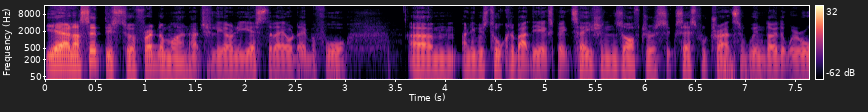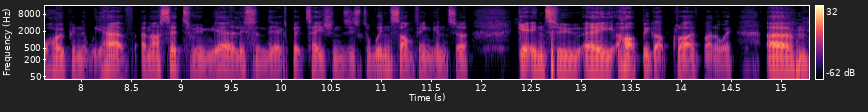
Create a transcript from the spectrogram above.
Yeah, and I said this to a friend of mine actually only yesterday or day before. Um, and he was talking about the expectations after a successful transfer window that we're all hoping that we have. And I said to him, Yeah, listen, the expectations is to win something and to get into a oh, big up Clive, by the way. Um,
